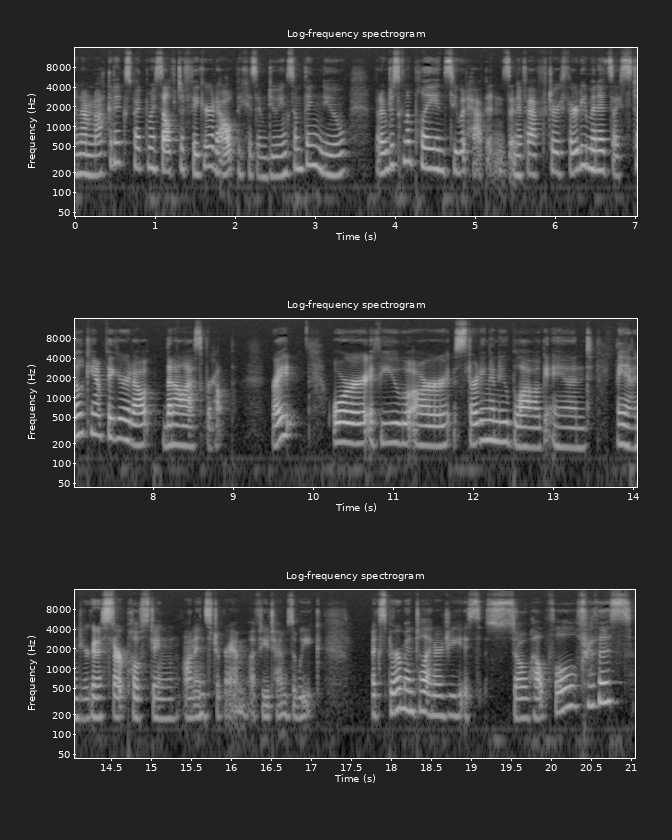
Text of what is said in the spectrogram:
And i'm not gonna expect myself to figure it out because i'm doing something new but i'm just gonna play and see what happens. And if after 30 minutes i still can't figure it out then i'll ask for help right or if you are starting a new blog and and you're going to start posting on Instagram a few times a week. Experimental energy is so helpful for this.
